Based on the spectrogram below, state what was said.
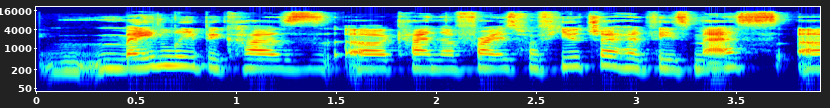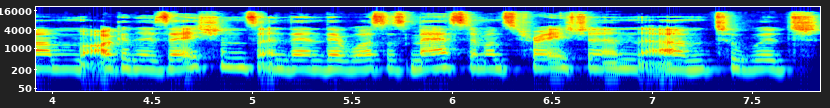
mainly because uh, kind of Fridays for Future had these mass um, organizations. And then there was this mass demonstration um, to which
